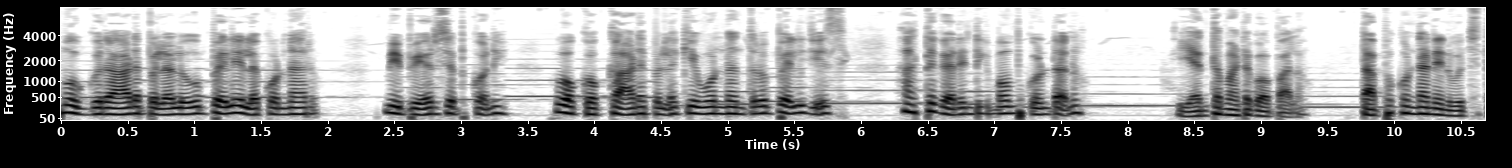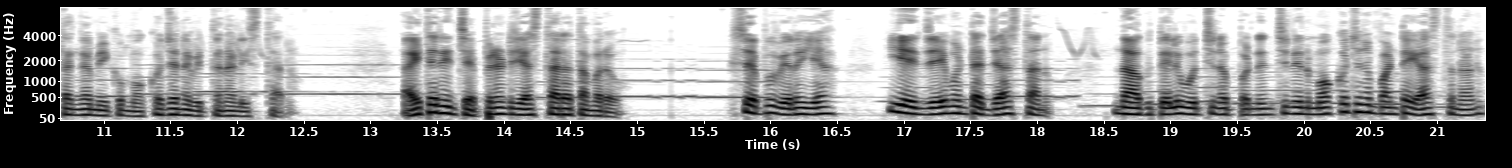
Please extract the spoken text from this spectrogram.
ముగ్గురు ఆడపిల్లలు పెళ్ళిళ్ళకున్నారు. మీ పేరు చెప్పుకొని ఒక్కొక్క ఆడపిల్లకి ఉన్నంతలో పెళ్ళి చేసి అత్తగారింటికి పంపుకుంటాను. ఎంత మాట గోపాలం? తప్పకుండా నేను ఉచితంగా మీకు మొక్కజొన్న విత్తనాలు ఇస్తాను. అయితే నేను చెప్పినట్టు చేస్తారా తమరు? చెప్పు వీరయ్య ఏం చేయమంటే చేస్తాను. నాకు తెలివి వచ్చినప్పటి నుంచి నేను మొక్కజొన్న పంట వేస్తున్నాను.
